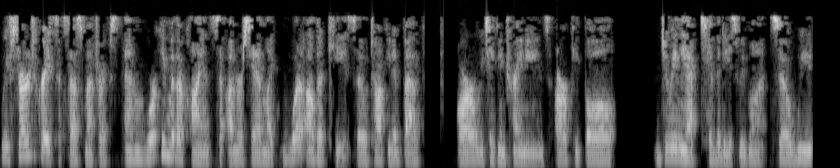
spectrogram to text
we've started to create success metrics and working with our clients to understand like what other keys. So talking about are we taking trainings? Are people doing the activities we want? So we,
